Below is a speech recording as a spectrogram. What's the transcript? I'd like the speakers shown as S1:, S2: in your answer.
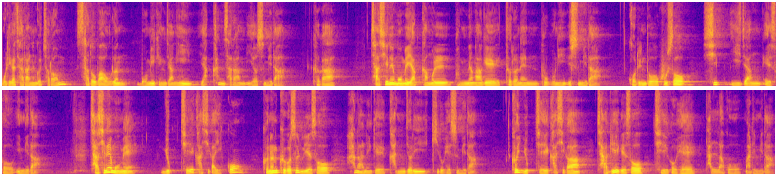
S1: 우리가 잘 아는 것처럼 사도 바울은 몸이 굉장히 약한 사람이었습니다. 그가 자신의 몸의 약함을 분명하게 드러낸 부분이 있습니다. 고린도 후서 12장에서입니다. 자신의 몸에 육체의 가시가 있고 그는 그것을 위해서 하나님께 간절히 기도했습니다. 그 육체의 가시가 자기에게서 제거해 달라고 말입니다.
